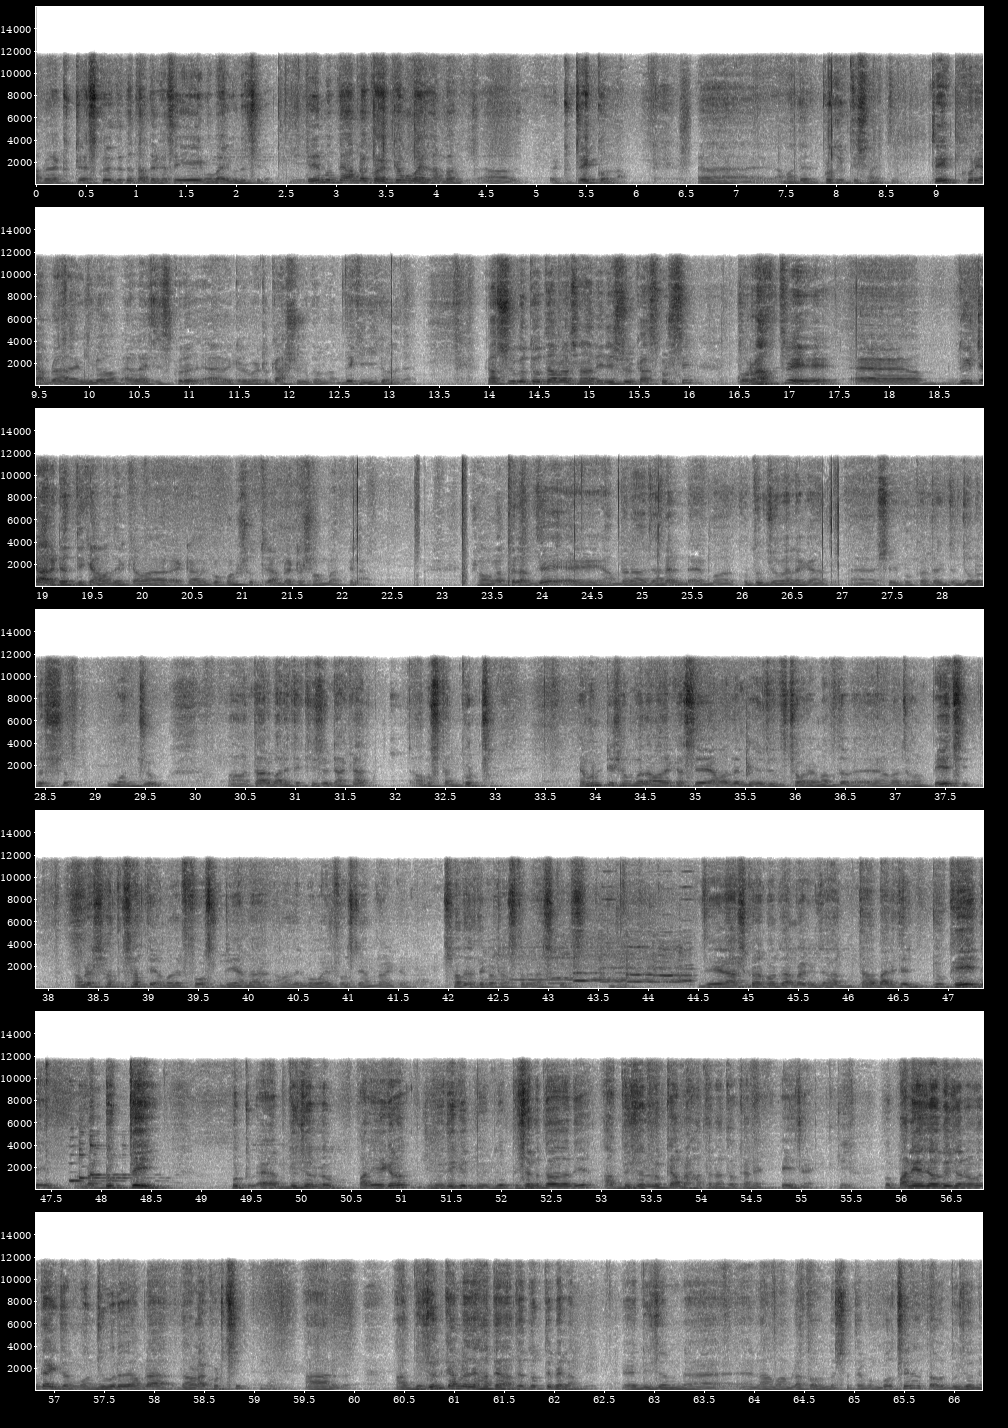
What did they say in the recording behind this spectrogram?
আপনারা একটু ট্রেস করে দিতে তাদের কাছে এই মোবাইলগুলো ছিল। এর মধ্যে আমরা কয়েকটা মোবাইল নাম্বার একটু ট্রেক করলাম। আমাদের প্রযুক্তির সাহায্যে। ট্রেক করে আমরা এগুলো অ্যানালাইসিস করে এটার উপর একটু কাজ শুরু করলাম দেখি কি করা যায়। কাজ শুরু করতে করতে আমরা সারা দিনই শুরু কাজ করছি। ও রাত্রে দুইটা আড়াইটার দিকে আমাদেরকে আমার একটা গোপন সূত্রে আমরা একটা সংবাদ পেলাম। সংবাদ পেলাম যে আপনারা জানেন কুতুবজুম এলাকার সেই কুখ্যাত একজন জলদস্যু মঞ্জু তার বাড়িতে কিছু ডাকাত অবস্থান করছে। এমনটি সংবাদ আমাদের কাছে আমাদের নিয়োজিত চরের মাধ্যমে আমরা যখন পেয়েছি আমরা সাথে সাথে আমাদের ফোর্স নিয়ে আমরা আমাদের মোবাইল ফোর্স নিয়ে আমরা সাথে সাথে ঘটনাস্থলে হ্রাস করেছি। যে হ্রাস করার পর আমরা যার- তার বাড়িতে ঢুকেই আমরা ঢুকতেই হুট দুজন লোক পালিয়ে গেল দুই দিকে পিছনের দরজা দিয়ে আর দুজন লোককে আমরা হাতে নাতে ওখানে পেয়ে যাই। ও পালিয়ে যাওয়া দুজনের মধ্যে একজন মঞ্জু বলে আমরা ধারণা করছি। আর আর দুজনকে আমরা যে হাতে হাতে ধরতে পেলাম দুজন আহ, নাম আমরা তরুণদের সাথে এখন বলছি না তো দুজন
